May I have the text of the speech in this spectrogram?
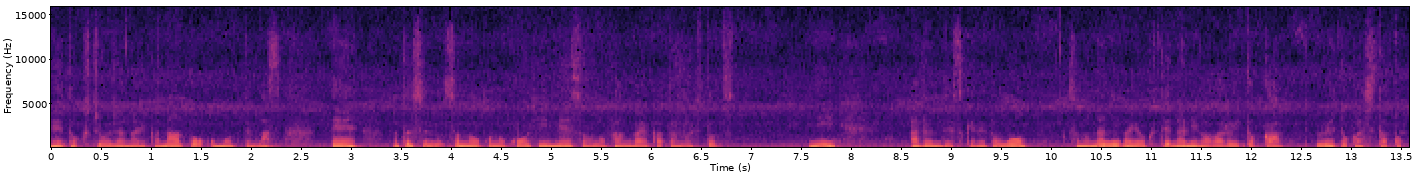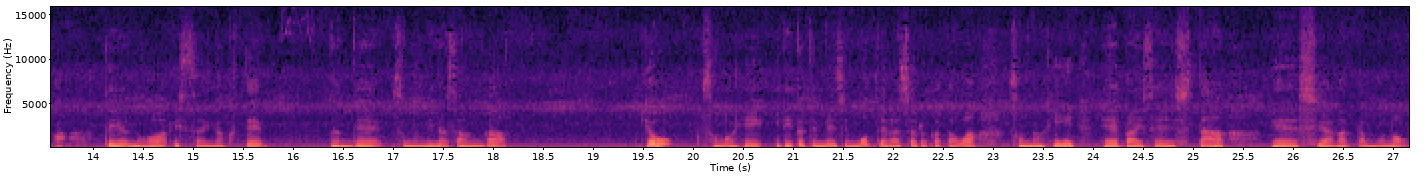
えー、特徴じゃないかなと思ってますで私のそのこのコーヒー瞑想の考え方の一つにあるんですけれどもその何が良くて何が悪いとか上とか下とかっていうのは一切なくてなんでその皆さんが今日その日入りたて名人持ってらっしゃる方はその日、えー、焙煎した、えー、仕上がったもの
